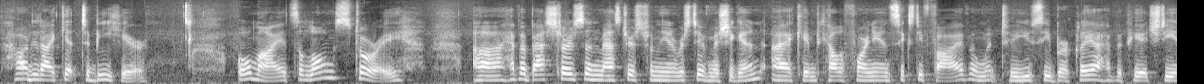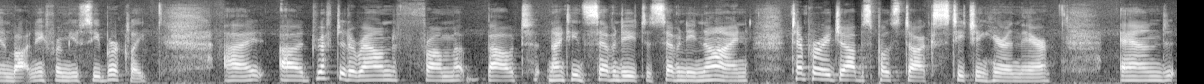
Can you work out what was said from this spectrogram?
how did I get to be here? Oh my, it's a long story. Uh, I have a bachelor's and master's from the University of Michigan. I came to California in 65 and went to UC Berkeley. I have a PhD in botany from UC Berkeley. I uh, drifted around from about 1970 to 79, temporary jobs, postdocs, teaching here and there. And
